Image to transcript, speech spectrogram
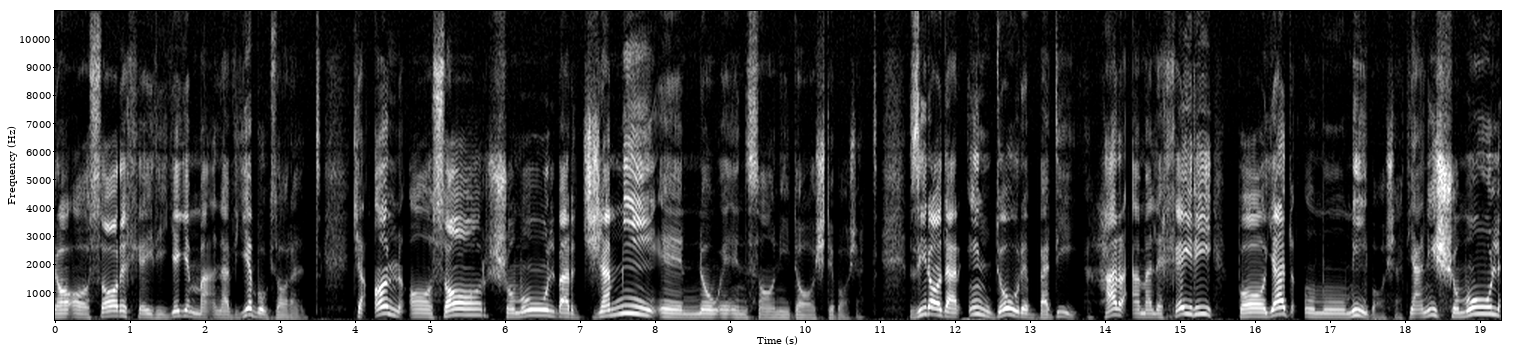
یا آثار خیریه معنویه بگذارند که آن آثار شمول بر جمیع نوع انسانی داشته باشد. زیرا در این دور بدی هر عمل خیری باید عمومی باشد یعنی شمول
